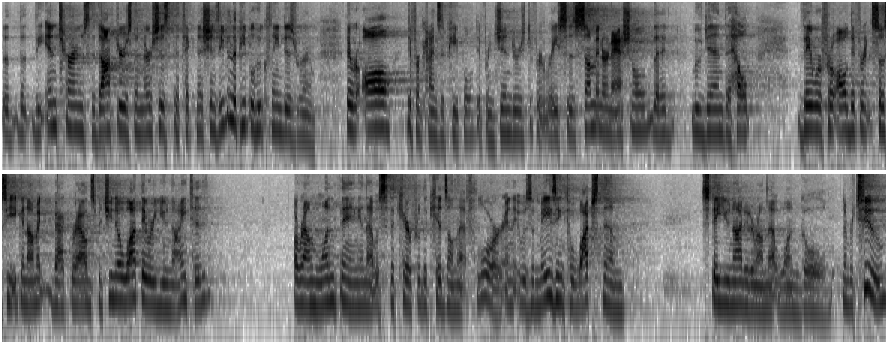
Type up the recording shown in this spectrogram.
the, the, the, interns, the doctors, the nurses, the technicians, even the people who cleaned his room. They were all different kinds of people, different genders, different races, some international that had moved in to help. They were from all different socioeconomic backgrounds, but you know what? They were united around one thing, and that was the care for the kids on that floor. And it was amazing to watch them stay united around that one goal. Number two,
